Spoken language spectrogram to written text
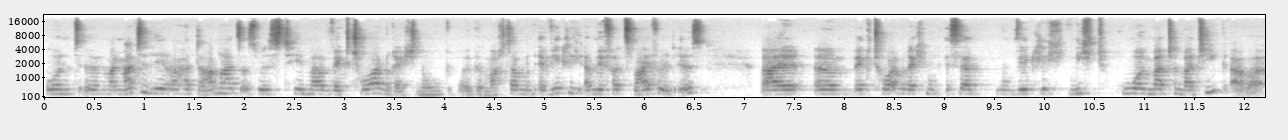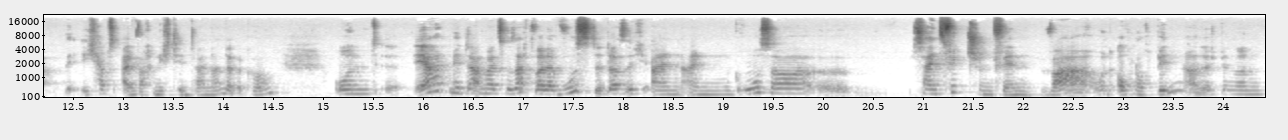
Und äh, mein Mathelehrer hat damals, als wir das Thema Vektorenrechnung äh, gemacht haben und er wirklich an mir verzweifelt ist, weil ähm, Vektorenrechnung ist ja nun wirklich nicht hohe Mathematik, aber ich habe es einfach nicht hintereinander bekommen. Und äh, er hat mir damals gesagt, weil er wusste, dass ich ein, ein großer äh, Science-Fiction-Fan war und auch noch bin. Also ich bin so ein,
